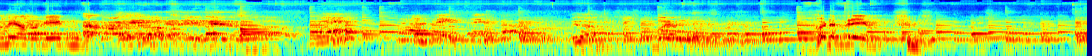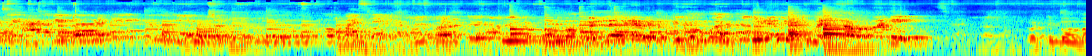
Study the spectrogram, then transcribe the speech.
మమ్మీ ఒక కేక్ ఇంకా photo frame. Happy birthday to you open చేయి. బొమ్మ పొట్టి బొమ్మ పొట్టి బొమ్మ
